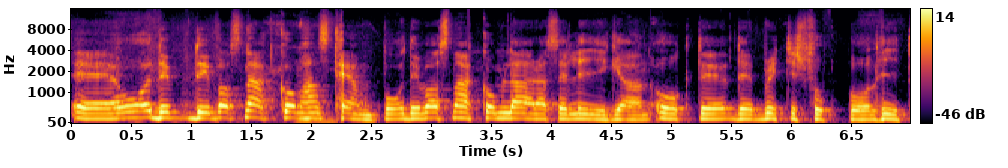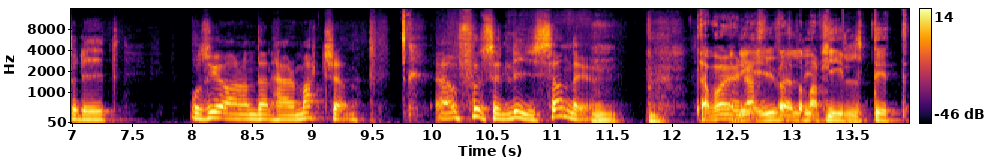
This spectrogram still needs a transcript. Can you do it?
Eh, och det, det var snack om hans tempo, det var snack om lära sig ligan och det, det British football hit och dit. Och så gör han den här matchen. Fullständigt lysande ju. Det var ju Men det är ju väldigt matchen. giltigt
